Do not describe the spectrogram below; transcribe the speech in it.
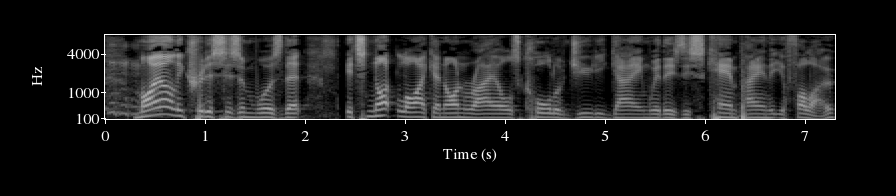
My only criticism was that it's not like an on rails Call of Duty game where there's this campaign that you follow.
